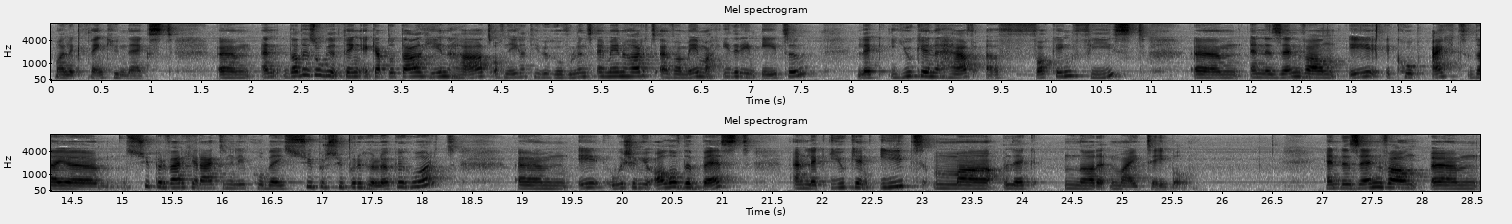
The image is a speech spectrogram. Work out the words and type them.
maar like, thank you next. Um, en dat is ook de ding. Ik heb totaal geen haat of negatieve gevoelens in mijn hart. En van mij mag iedereen eten. Like, you can have a fucking feast. Um, in de zin van, hey, ik hoop echt dat je super ver geraakt in je leven. Ik hoop dat je super, super gelukkig wordt. Hey, wishing you all of the best. And like, you can eat, maar like, not at my table. In de zin van, um,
